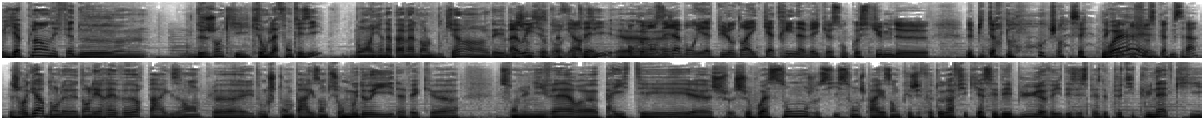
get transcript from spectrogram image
Il y a plein en effet de de gens qui, qui ont de la fantaisie. Bon, il y en a pas mal dans le bouquin. hein, Des, Bah des oui, c'est ce qu'on regardait. On Euh, commence déjà, bon, il y a depuis longtemps avec Catherine avec son costume de, de Peter Pan, je crois, c'est Ouais. quelque chose comme ça. Je regarde dans, le, dans les rêveurs par exemple, euh, et donc je tombe par exemple sur Moodoïd avec euh, son univers euh, pailleté. euh, je, je vois Songe aussi, Songe par exemple que j'ai photographié qui à ses débuts avec des espèces de petites lunettes qui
